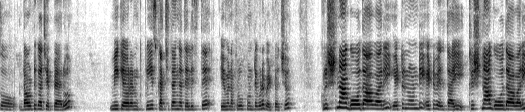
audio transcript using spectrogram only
సో డౌట్గా చెప్పారు. మీకు ఎవరైనా ప్లీజ్ ఖచ్చితంగా తెలిస్తే ఏమైనా ప్రూఫ్ ఉంటే కూడా పెట్టొచ్చు. కృష్ణా గోదావరి ఎటు నుండి ఎటు వెళ్తాయి? కృష్ణా గోదావరి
